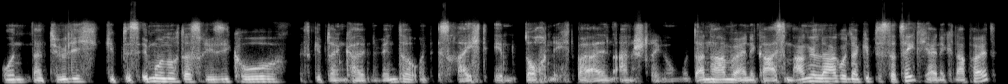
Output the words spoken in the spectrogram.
und natürlich gibt es immer noch das Risiko, es gibt einen kalten Winter und es reicht eben doch nicht bei allen Anstrengungen. Und dann haben wir eine Gasmangellage und dann gibt es tatsächlich eine Knappheit.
